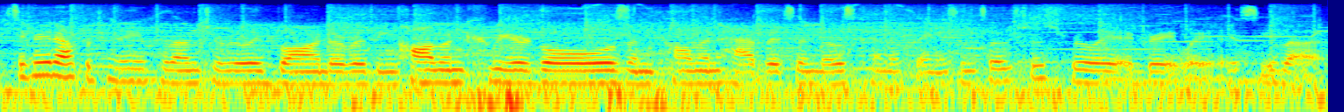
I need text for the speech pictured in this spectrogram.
it's a great opportunity for them to really bond over the common career goals and common habits and those kind of things. And so it's just really a great way to see that.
